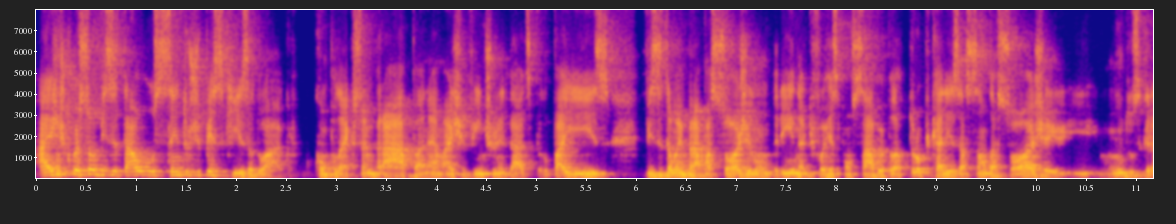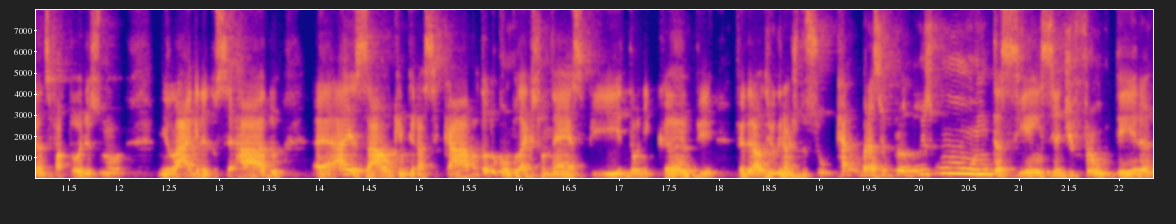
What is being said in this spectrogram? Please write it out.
Aí a gente começou a visitar os centros de pesquisa do agro. Complexo Embrapa, né, mais de 20 unidades pelo país. Visitamos a Embrapa Soja em Londrina, que foi responsável pela tropicalização da soja e, e um dos grandes fatores no milagre do Cerrado. É, a Exalc em Piracicaba, todo o complexo Nesp, ITA, Unicamp, Federal do Rio Grande do Sul. Cara, o Brasil produz muita ciência de fronteira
